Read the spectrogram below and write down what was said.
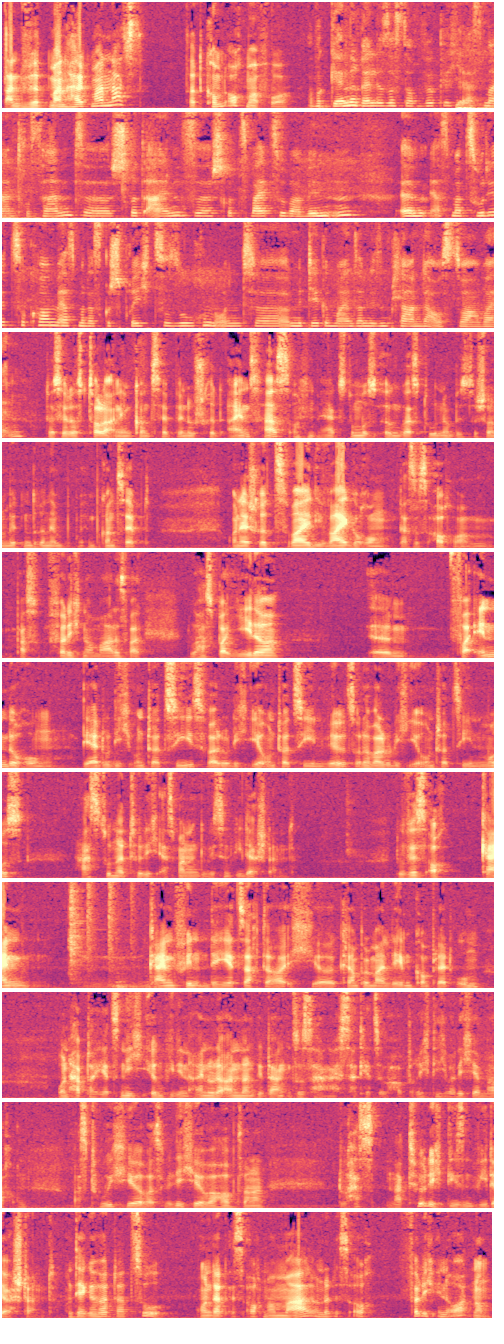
dann wird man halt mal nass. Das kommt auch mal vor. Aber generell ist es doch wirklich erstmal interessant, äh, Schritt 1, äh, Schritt 2 zu überwinden, ähm, erstmal zu dir zu kommen, erstmal das Gespräch zu suchen und äh, mit dir gemeinsam diesen Plan da auszuarbeiten. Das ist ja das Tolle an dem Konzept. Wenn du Schritt 1 hast und merkst, du musst irgendwas tun, dann bist du schon mittendrin im, im Konzept. Und der Schritt 2, die Weigerung, das ist auch was völlig Normales, weil du hast bei jeder ähm, Veränderung, der du dich unterziehst, weil du dich ihr unterziehen willst oder weil du dich ihr unterziehen musst, hast du natürlich erstmal einen gewissen Widerstand. Du wirst auch keinen, keinen finden, der jetzt sagt, da ich äh, krempel mein Leben komplett um und habe da jetzt nicht irgendwie den einen oder anderen Gedanken zu sagen, ist das jetzt überhaupt richtig, was ich hier mache und was tue ich hier, was will ich hier überhaupt, sondern du hast natürlich diesen Widerstand und der gehört dazu. Und das ist auch normal und das ist auch völlig in Ordnung.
